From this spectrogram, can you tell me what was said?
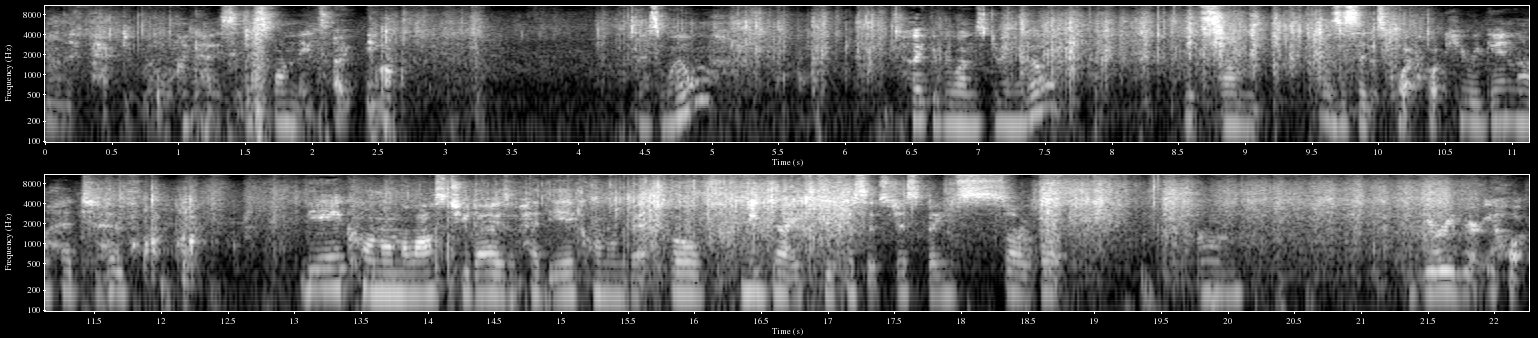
Now they've packed it well. Okay, so this one needs opening as well. Hope everyone's doing well. It's um, as I said, it's quite hot here again. I had to have the aircon on the last two days. I've had the aircon on about 12 midday because it's just been so hot. Um, very, very hot.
